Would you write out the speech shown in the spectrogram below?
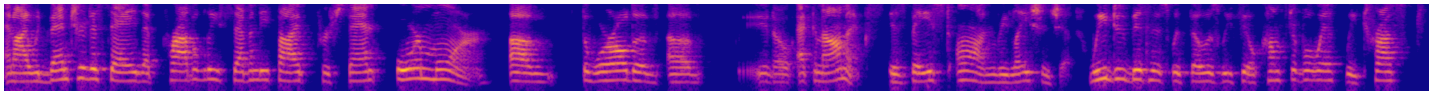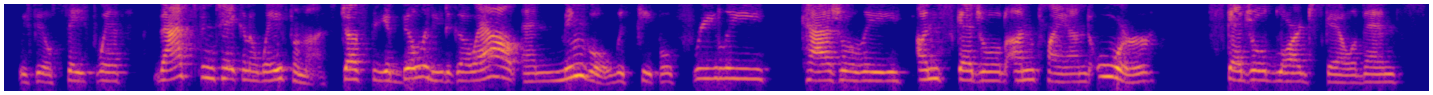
and I would venture to say that probably 75% or more of the world of, of you know economics is based on relationship we do business with those we feel comfortable with we trust we feel safe with that's been taken away from us just the ability to go out and mingle with people freely casually unscheduled unplanned or scheduled large scale events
